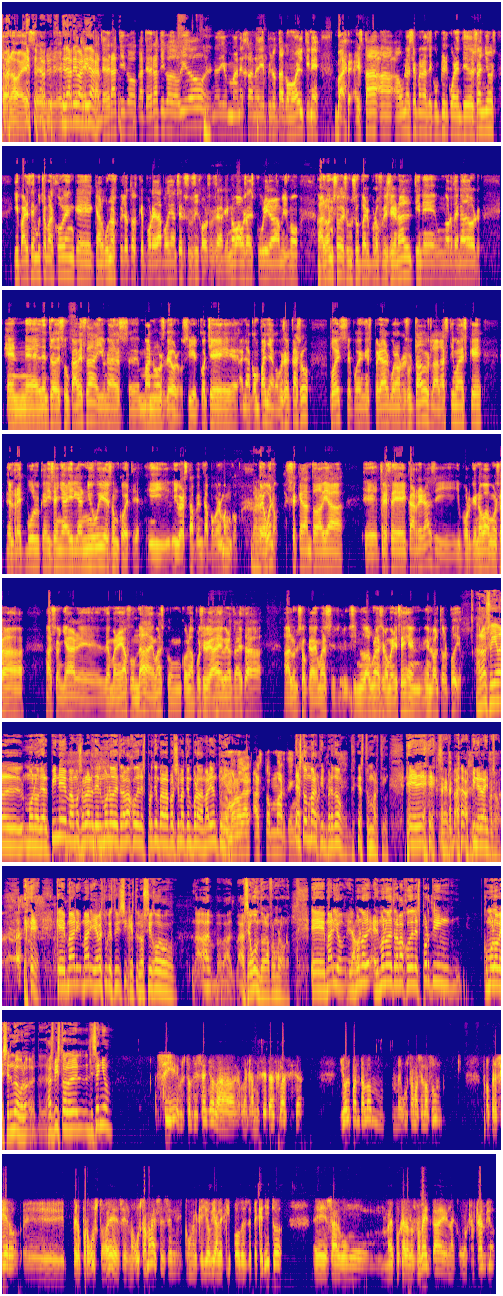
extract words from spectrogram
No, no, es el, de la el rivalidad. ¿no? catedrático, catedrático de Oviedo, nadie maneja, nadie pilota como él, tiene va- está a, a unas semanas de cumplir 42 años y parece mucho más joven que, que algunos pilotos que por edad podían ser sus hijos. O sea que no vamos a descubrir ahora mismo Alonso, es un súper profesional, tiene un ordenador en, eh, dentro de su cabeza y unas eh, manos de oro. Si el coche le acompaña, como es el caso, pues se pueden esperar buenos resultados. La lástima es que el Red Bull que diseña Adrian Newey es un cohete y, y Verstappen tampoco es manco. Bueno. Pero bueno, se quedan todavía eh, 13 carreras y, y ¿por qué no vamos a, a soñar eh, de manera fundada, además, con, con la posibilidad de ver otra vez a, a Alonso, que además, eh, sin duda alguna, se lo merece en, en lo alto del podio. Alonso lleva el mono de Alpine. Vamos a hablar del mono de trabajo del Sporting para la próxima temporada. Mario Antuña. El mono de Aston Martin. De Aston Martin, perdón, de Aston Martin. Eh, Alpine el año pasado. Que Mario, Mario, ya ves tú que estoy, sí, que lo sigo al segundo, la Fórmula 1. Eh, Mario, el mono, de, el mono de trabajo del Sporting, ¿cómo lo ves, el nuevo? ¿Lo- ¿Has visto el diseño? Sí, he visto el diseño, la, camiseta es clásica. Yo el pantalón me gusta más el azul, lo prefiero, eh, pero por gusto, ¿eh? es decir, me gusta más, es el con el que yo vi al equipo desde pequeñito, eh, salvo la época de los 90 en la que aquel cambio.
